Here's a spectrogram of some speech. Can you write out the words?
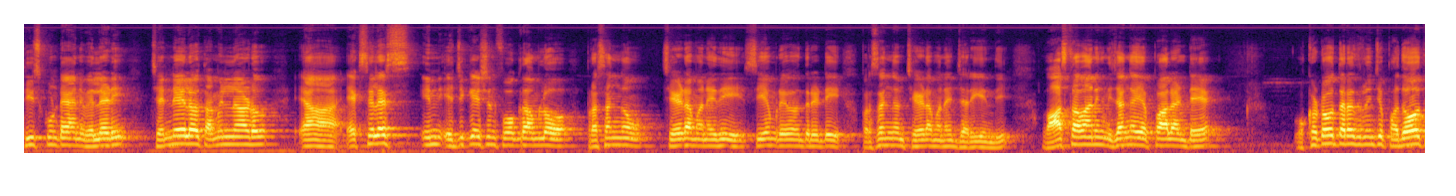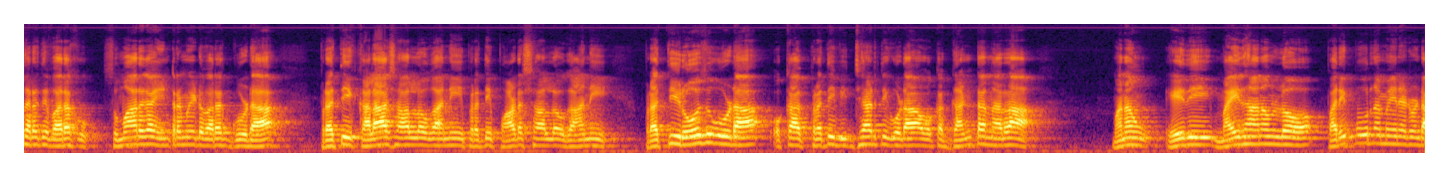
తీసుకుంటాయని వెల్లడి. చెన్నైలో తమిళనాడు ఆ, ఎక్సలెన్స్ ఇన్ ఎడ్యుకేషన్ ప్రోగ్రాంలో ప్రసంగం చేయడం అనేది సీఎం రేవంత్ రెడ్డి ప్రసంగం చేయడం అనేది జరిగింది. వాస్తవానికి నిజంగా చెప్పాలంటే ఒకటో తరగతి నుంచి పదో తరగతి వరకు సుమారుగా ఇంటర్మీడియట్ వరకు కూడా ప్రతి కళాశాలలో కానీ ప్రతి పాఠశాలలో కానీ ప్రతిరోజు కూడా ఒక ప్రతి విద్యార్థి కూడా ఒక గంటన్నర మనం ఏది మైదానంలో పరిపూర్ణమైనటువంటి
